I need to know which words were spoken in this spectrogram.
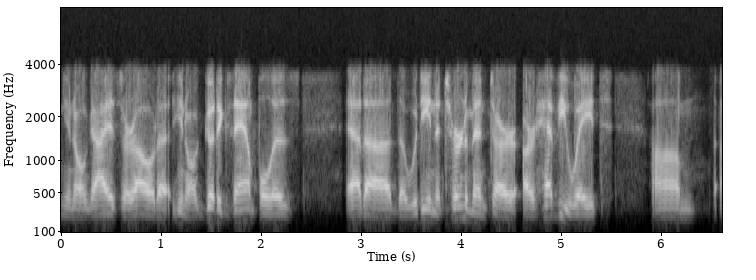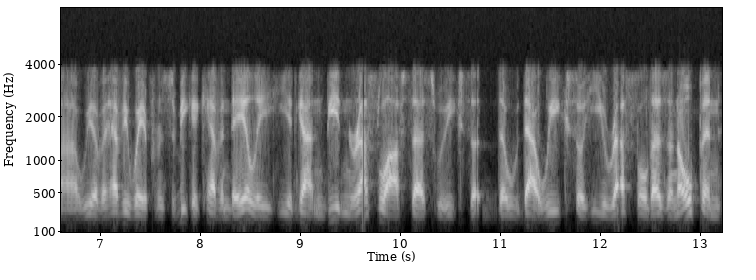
you know guys are out. Uh, you know a good example is at uh the Wadena tournament our our heavyweight um, uh, we have a heavyweight from Sebeka, Kevin Daly. He had gotten beaten wrestle-offs this week, so, the, that week, so he wrestled as an open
